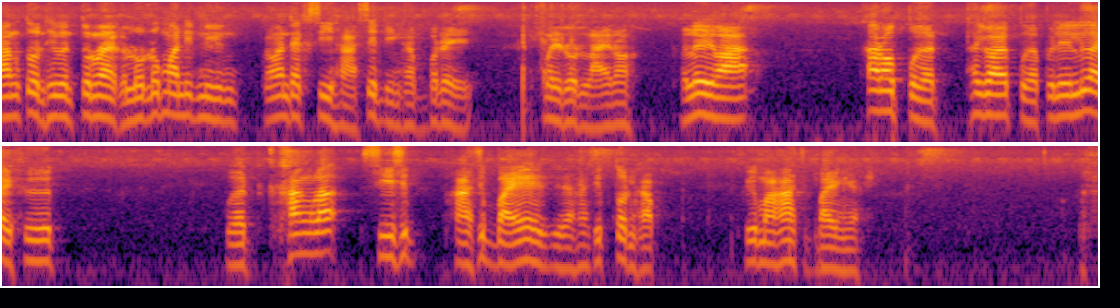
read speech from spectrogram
บางต้นที่เป็นต้นแรกก็ลดลงมานิดนึงประมาณแท็กซี่หาเส้นเองครับไม่ได้ไม่ได้ลดหลายเนาะก็เลยว่า ถ้าเราเปิดทยอยเปิดไปเรื่อยๆ คือ เปิดครั้งละสี่สิบ ห้าสิบใบห้าสิบต้นครับ ซื้อมาห้าสิบใบเงี้ยท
